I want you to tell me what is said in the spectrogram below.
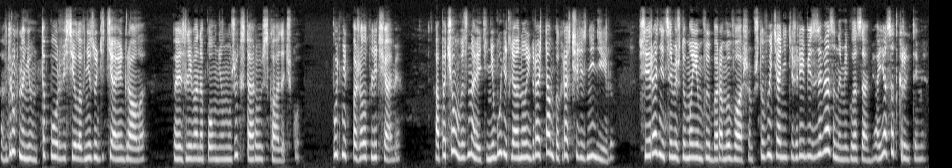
А вдруг на нем топор висел, а внизу дитя играло? Поязливо наполнил мужик старую сказочку. Путник пожал плечами. А почем вы знаете, не будет ли оно играть там как раз через неделю? Всей разница между моим выбором и вашим, что вы тянете жребий с завязанными глазами, а я с открытыми.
